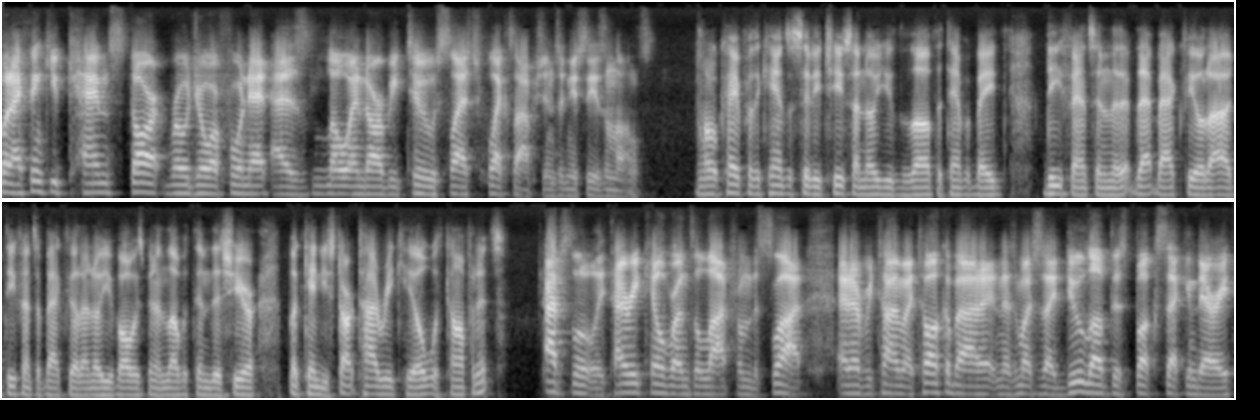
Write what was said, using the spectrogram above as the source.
but I think you can start Rojo or Fournette as low end RB two slash flex options in your season longs. Okay, for the Kansas City Chiefs, I know you love the Tampa Bay defense and the, that backfield, uh, defensive backfield. I know you've always been in love with them this year, but can you start Tyreek Hill with confidence? Absolutely. Tyreek Hill runs a lot from the slot. And every time I talk about it, and as much as I do love this Buck secondary,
